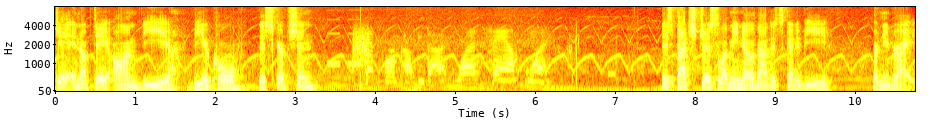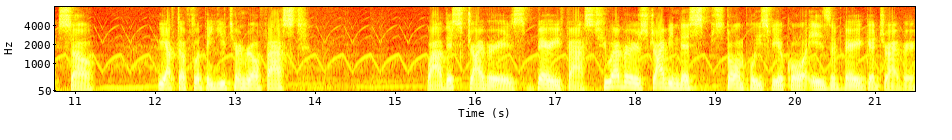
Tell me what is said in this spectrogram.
get an update on the vehicle description. 10-4, copy that. 1 Sam 1. Dispatch just let me know that it's going to be turning right, so we have to flip a U-turn real fast. Wow, this driver is very fast. Whoever is driving this stolen police vehicle is a very good driver.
